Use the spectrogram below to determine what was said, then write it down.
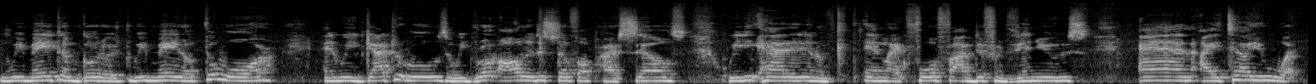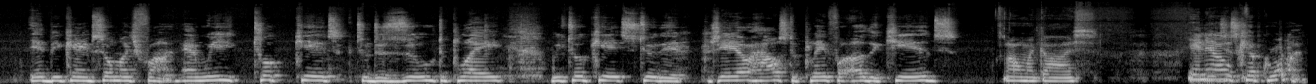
we made them go to we made up the war and we got the rules and we wrote all of this stuff up ourselves. We had it in a, in like four or five different venues, and I tell you what, it became so much fun. And we took kids to the zoo to play. We took kids to the jailhouse to play for other kids. Oh my gosh! You and know, it just kept growing.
